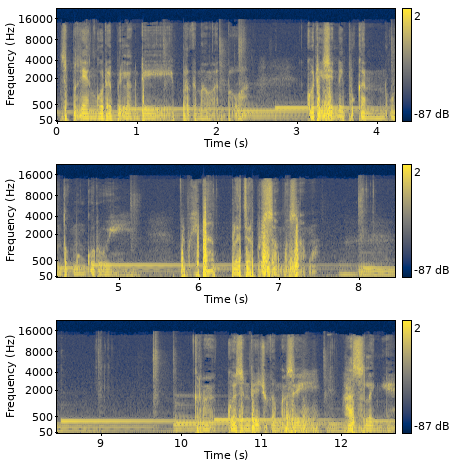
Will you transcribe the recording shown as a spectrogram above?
Seperti yang gue udah bilang di perkenalan bahwa gue di sini bukan untuk menggurui tapi kita belajar bersama-sama. Karena gue sendiri juga masih hustling ya.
